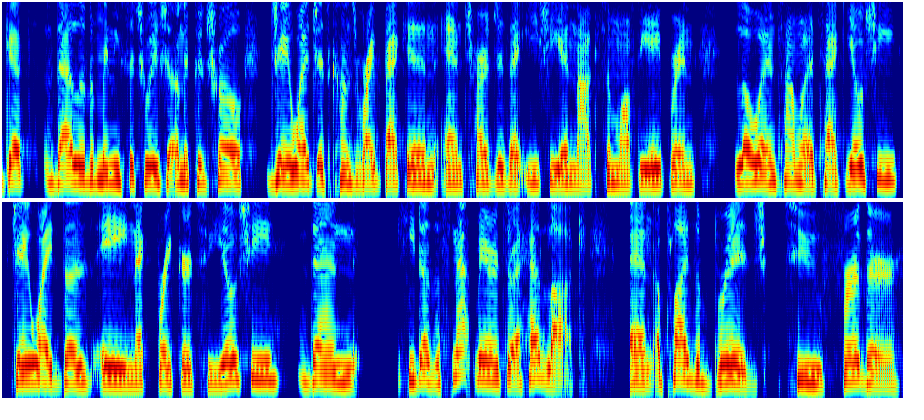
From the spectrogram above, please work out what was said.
gets that little mini situation under control, Jay White just comes right back in and charges at Ishii and knocks him off the apron. Loa and Tama attack Yoshi. Jay White does a neck breaker to Yoshi. Then he does a snap mare into a headlock and applies a bridge to further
